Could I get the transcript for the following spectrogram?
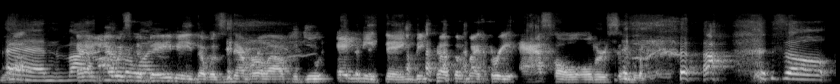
Yeah. And my and I was the one- baby that was never allowed to do anything because of my three asshole older siblings. so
